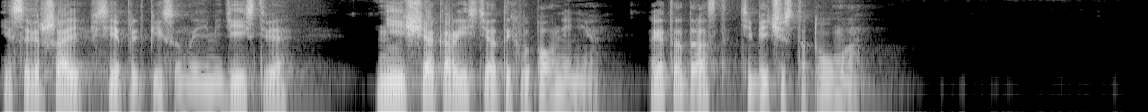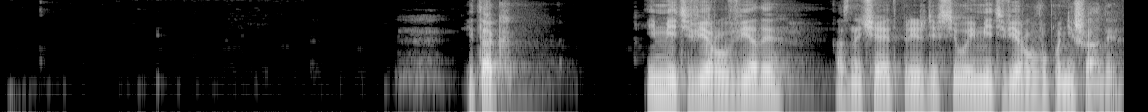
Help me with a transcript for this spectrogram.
и совершай все предписанные ими действия – не ища корысти от их выполнения. Это даст тебе чистоту ума. Итак, иметь веру в Веды означает прежде всего иметь веру в Упанишады,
